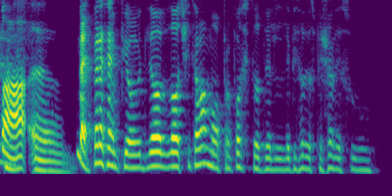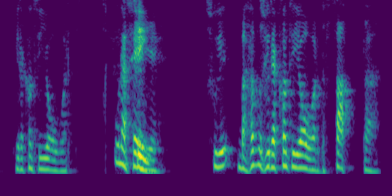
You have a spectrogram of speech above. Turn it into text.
ma ehm, Beh, per esempio, lo, lo citavamo a proposito dell'episodio speciale sui racconti di Howard. Una Sì. serie sui- basata sui racconti di Howard fatta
